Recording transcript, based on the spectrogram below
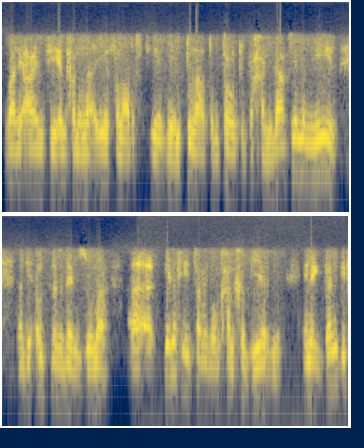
waar die ANC een van hulle eie sal arresteer en toelaat om tronk toe te gaan. Daar's 'n manier dat die oud president Zuma uh, enigiets aan met hom gaan gebeur nie. En ek dink die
